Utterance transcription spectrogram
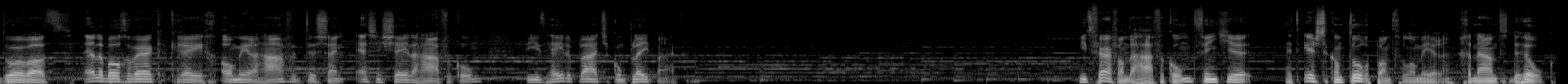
Door wat ellebogenwerk kreeg Almere Haven dus zijn essentiële havenkom, die het hele plaatje compleet maakte. Niet ver van de havenkom vind je het eerste kantorenpand van Almere, genaamd De Hulk.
